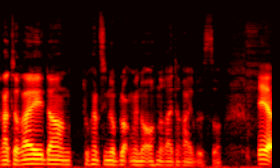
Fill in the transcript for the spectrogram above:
Reiterei da und du kannst sie nur blocken, wenn du auch eine Reiterei bist. So. Ja.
